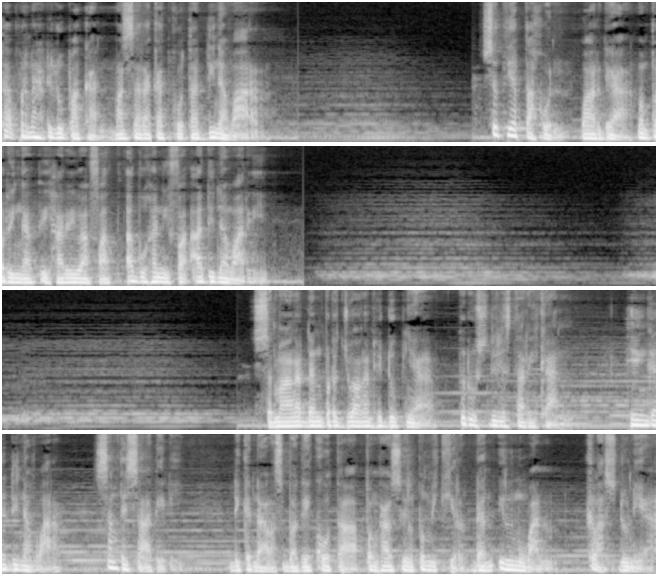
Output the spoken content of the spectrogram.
tak pernah dilupakan masyarakat kota Dinawar setiap tahun, warga memperingati hari wafat Abu Hanifah Adinawari. Semangat dan perjuangan hidupnya terus dilestarikan hingga Dinawar sampai saat ini dikenal sebagai kota penghasil pemikir dan ilmuwan kelas dunia.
